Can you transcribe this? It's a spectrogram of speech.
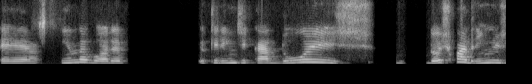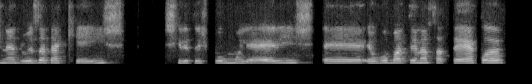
É, indo agora, eu queria indicar dois, dois quadrinhos, né, duas HQs escritas por mulheres. É, eu vou bater nessa tecla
